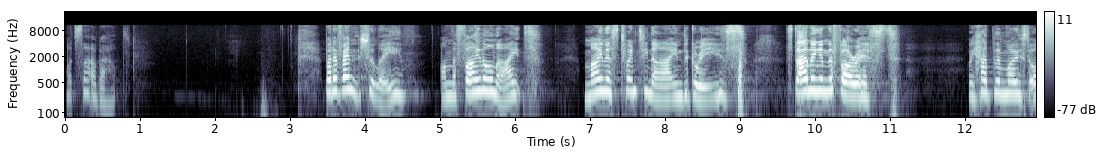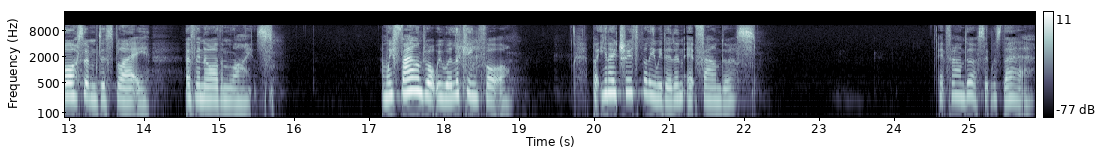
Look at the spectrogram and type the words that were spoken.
What's that about? But eventually, on the final night, minus 29 degrees, standing in the forest, we had the most awesome display of the Northern Lights. And we found what we were looking for. But you know, truthfully, we didn't. It found us. It found us, it was there.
